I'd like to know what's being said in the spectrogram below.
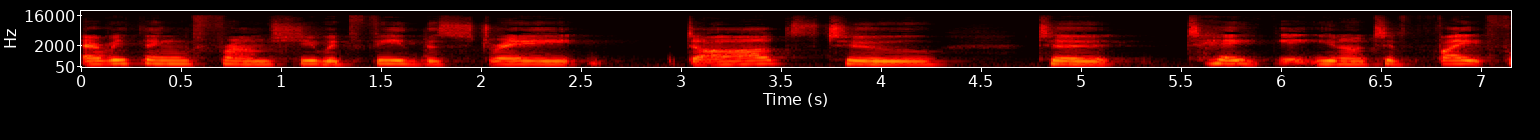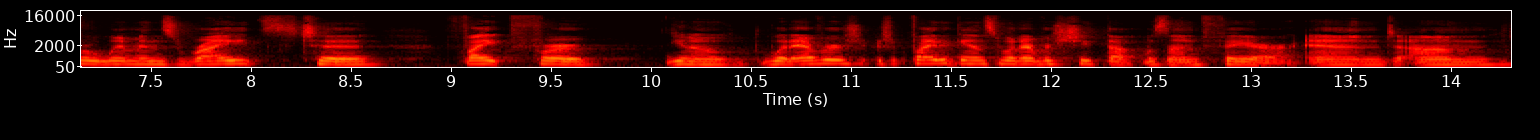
everything from she would feed the stray dogs to, to take, you know, to fight for women's rights, to fight for, you know, whatever, fight against whatever she thought was unfair. And, um,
